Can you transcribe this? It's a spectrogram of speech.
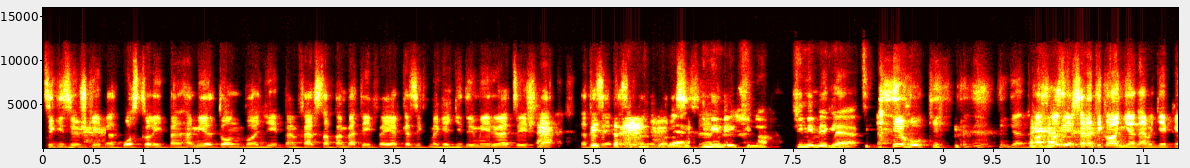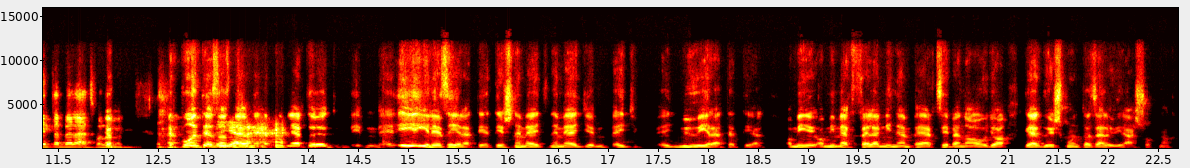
cigizős képet posztol éppen Hamilton, vagy éppen Verstappen betétve érkezik meg egy időmérőedzésre. Tehát azért ez nagyon rossz. Kimi még csinál, Kimi még lehet. jó, ki. Igen. Az, azért szeretik annyian, nem egyébként ebben lehet valami. Hát pont ez az, mert, mert, mert éli az életét, és nem egy, nem egy, egy, egy mű életet él, ami, ami megfelel minden percében, ahogy a Gergő is mondta, az előírásoknak.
